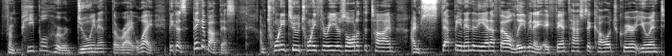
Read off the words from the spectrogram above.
from people who are doing it the right way. Because think about this I'm 22, 23 years old at the time. I'm stepping into the NFL, leaving a, a fantastic college career at UNT.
